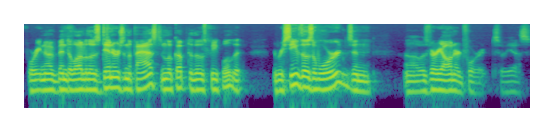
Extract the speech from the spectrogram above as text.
for, you know, I've been to a lot of those dinners in the past and look up to those people that receive those awards and uh, was very honored for it. So, yes.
